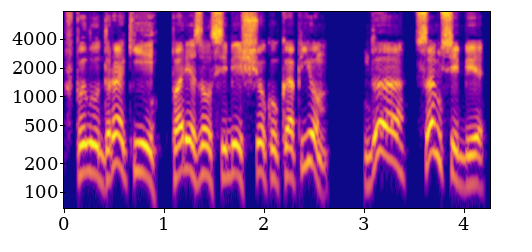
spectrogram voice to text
В пылу драки порезал себе щеку копьем. Да, сам себе,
